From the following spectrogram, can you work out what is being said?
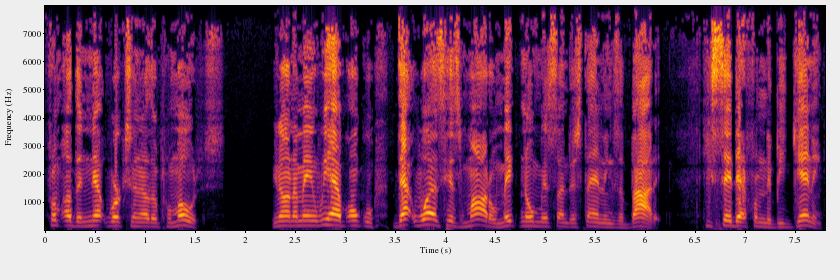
from other networks and other promoters. You know what i mean? We have uncle that was his model. Make no misunderstandings about it. He said that from the beginning.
